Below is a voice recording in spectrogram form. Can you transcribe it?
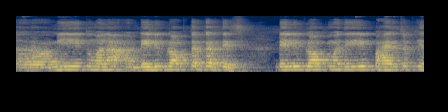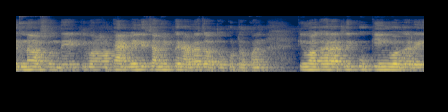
तर मी तुम्हाला डेली ब्लॉग तर करतेच. डेली ब्लॉगमध्ये बाहेरचं फिरणं असून दे किंवा फॅमिलीच आम्ही फिरायला जातो कुठं पण किंवा घरातली कुकिंग वगैरे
